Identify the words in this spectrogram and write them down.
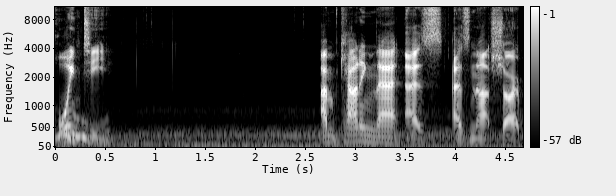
pointy. I'm counting that as as not sharp.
